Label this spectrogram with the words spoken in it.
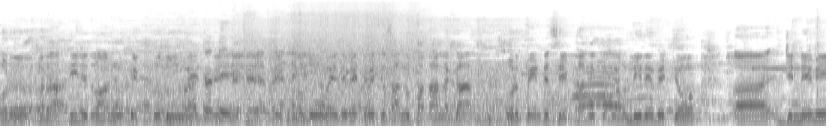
ਔਰ ਰਾਤੀ ਜਦੋਂ ਸਾਨੂੰ 1 ਤੋਂ 2 ਵਜੇ ਦੇ ਵਿੱਚ 1 ਤੋਂ 2 ਵਜੇ ਦੇ ਵਿੱਚ ਵਿੱਚ ਸਾਨੂੰ ਪਤਾ ਲੱਗਾ ਔਰ ਪਿੰਡ ਸੇਖਾ ਦੀ ਕਰਨੌਲੀ ਦੇ ਵਿੱਚੋਂ ਜਿੰਨੇ ਵੀ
